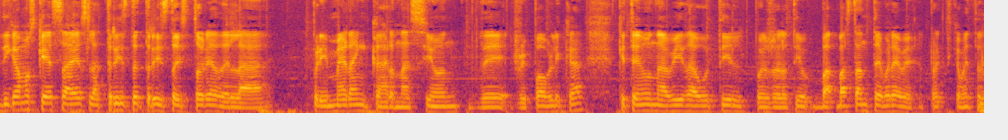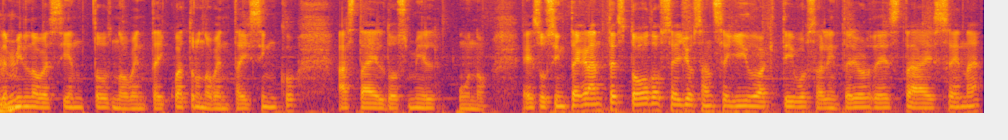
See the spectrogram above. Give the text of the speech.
digamos que esa es la triste, triste historia de la primera encarnación de República que tiene una vida útil pues bastante breve, prácticamente de 1994-95 hasta el 2001. Eh, sus integrantes, todos ellos han seguido activos al interior de esta escena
